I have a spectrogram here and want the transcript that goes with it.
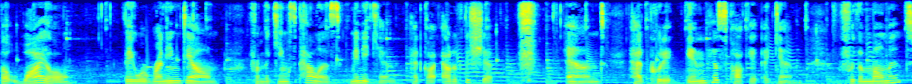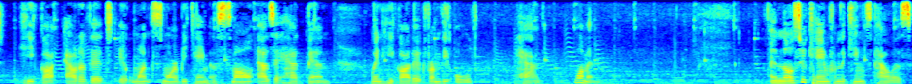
But while they were running down from the king's palace, Minikin had got out of the ship and had put it in his pocket again. For the moment he got out of it, it once more became as small as it had been when he got it from the old hag woman. And those who came from the king's palace,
